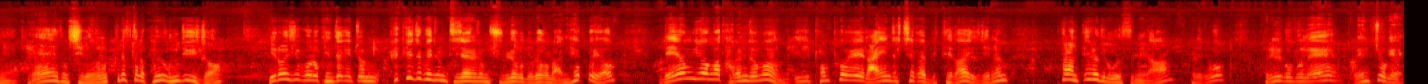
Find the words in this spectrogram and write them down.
예, 계속 지금 크리스탈로 계속 움직이죠. 이런 식으로 굉장히 좀 획기적인 좀 디자인을 좀 주려고 노력을 많이 했고요. 내연기관과 다른 점은 이 범퍼의 라인 자체가 밑에가 이제는 파란 띠를 들고 있습니다. 그리고 그릴 부분의 왼쪽에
